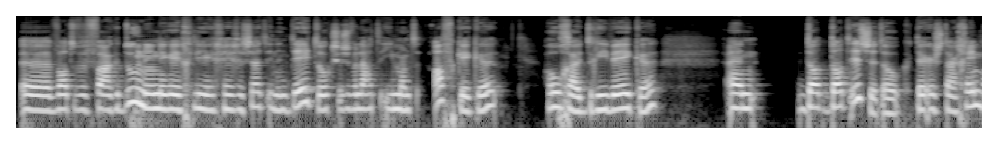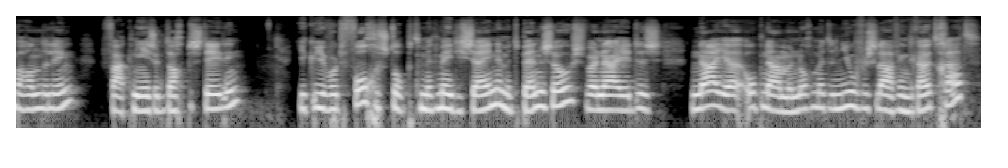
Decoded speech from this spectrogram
Eh, wat we vaak doen in de reguliere GGZ in een detox, is we laten iemand afkicken, hooguit drie weken. En dat, dat is het ook. Er is daar geen behandeling, vaak niet eens een dagbesteding. Je, je wordt volgestopt met medicijnen, met benzo's, waarna je dus na je opname nog met een nieuwe verslaving eruit gaat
